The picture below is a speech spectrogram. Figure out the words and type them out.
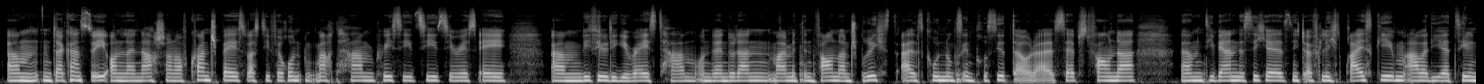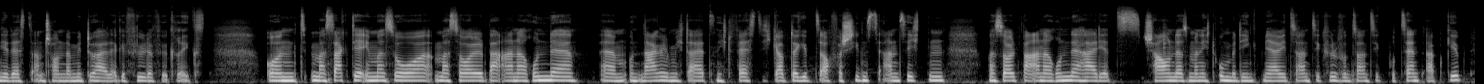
Ähm, und da kannst du eh online nachschauen auf Crunchbase, was die für Runden gemacht haben, Pre-Seed, Seed, Series A, ähm, wie viel die geraced haben. Und wenn du dann mal mit den Foundern sprichst, als Gründungsinteressierter oder als Selbstfounder, ähm, die werden das sicher jetzt nicht öffentlich preisgeben, aber die erzählen dir das dann schon, damit du halt ein Gefühl dafür kriegst. Und man sagt ja immer so, man soll bei einer Runde, ähm, und nagel mich da jetzt nicht fest, ich glaube, da gibt es auch verschiedenste Ansichten, man sollte bei einer Runde halt jetzt schauen, dass man nicht unbedingt mehr wie 20, 25 Prozent abgibt.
